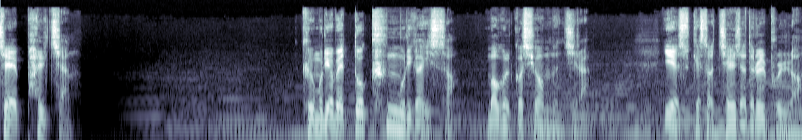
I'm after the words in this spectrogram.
제 8장 그 무렵에 또 큰 무리가 있어 먹을 것이 없는지라 예수께서 제자들을 불러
